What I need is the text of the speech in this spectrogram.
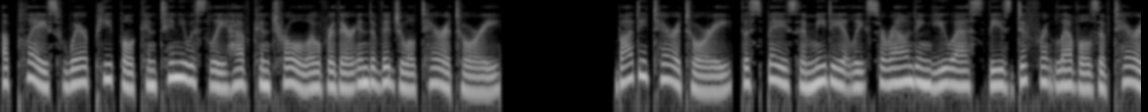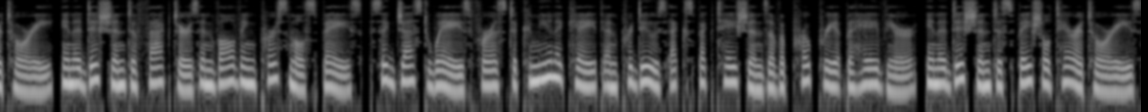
a place where people continuously have control over their individual territory Body territory, the space immediately surrounding U.S. These different levels of territory, in addition to factors involving personal space, suggest ways for us to communicate and produce expectations of appropriate behavior. In addition to spatial territories,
